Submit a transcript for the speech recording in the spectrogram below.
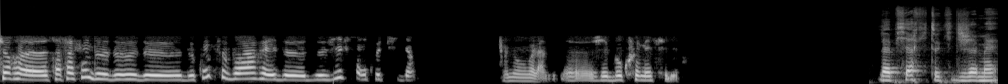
sur euh, sa façon de, de, de, de, concevoir et de, de vivre son quotidien. Donc voilà, euh, j'ai beaucoup aimé ce livre. La pierre qui te quitte jamais.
